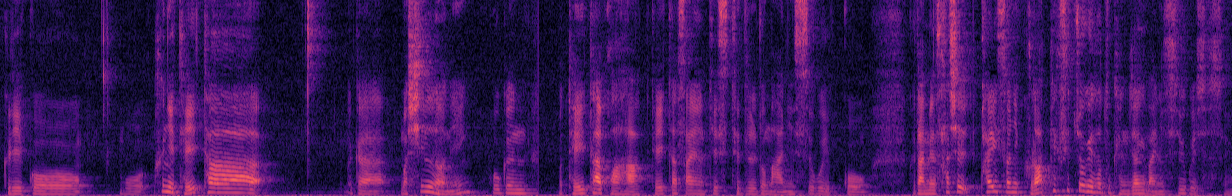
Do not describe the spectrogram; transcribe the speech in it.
그리고 뭐 흔히 데이터 그러니까 머신러닝 혹은 뭐 데이터 과학, data scientist들도 많이 쓰고 있고 그 다음에 사실 파이썬이 graphics 쪽에서도 굉장히 많이 쓰이고 있었어요.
